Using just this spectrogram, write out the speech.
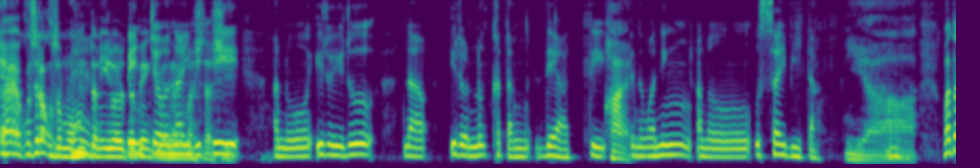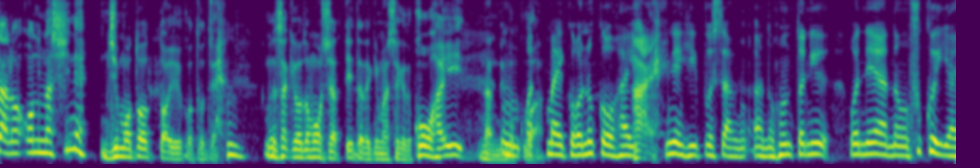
ええこちらこそもう本当にいろいろと勉強になりましたし。あのいろいろないろんな方であって、はい、の人あのうっさいビータン。いや、うん、またあの同じね地元ということで、うん、先ほど申し上げていただきましたけど後輩なんで僕は、うんま、前校の後輩、はい、ねヒープさんあの本当におねあの福井や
